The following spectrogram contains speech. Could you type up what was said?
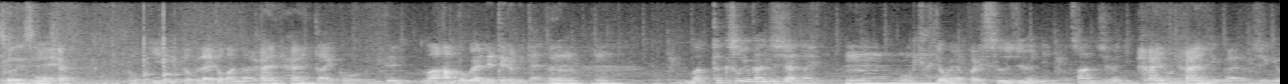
そうですね。大きい6台とかになる。代行でまあ半分ぐらい寝てるみたいなね、うんうん、全くそういう感じじゃない。大きくてもやっぱり数十人の30人とか40人ぐらいの授業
